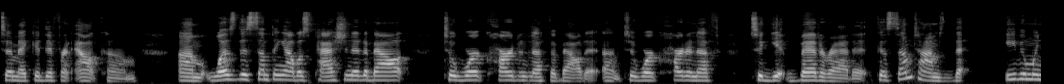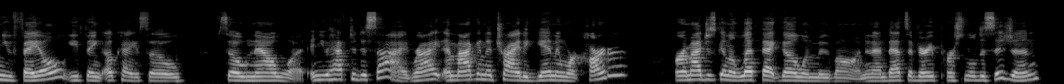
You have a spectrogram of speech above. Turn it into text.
to make a different outcome? Um, was this something I was passionate about to work hard enough about it, um, to work hard enough to get better at it? Because sometimes that even when you fail, you think, okay, so so now what? And you have to decide, right? Am I going to try it again and work harder? Or am i just going to let that go and move on? And that's a very personal decision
